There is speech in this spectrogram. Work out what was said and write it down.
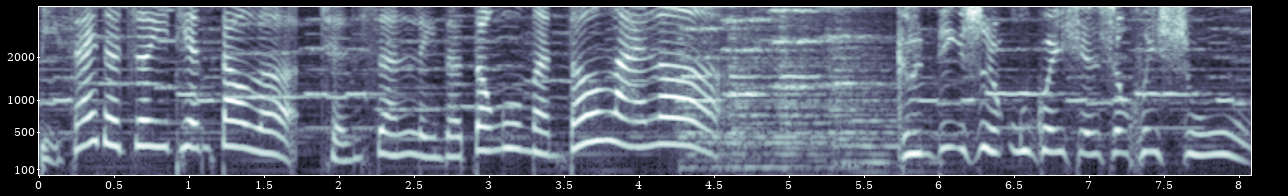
比赛的这一天到了，全森林的动物们都来了。肯定是乌龟先生会输，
